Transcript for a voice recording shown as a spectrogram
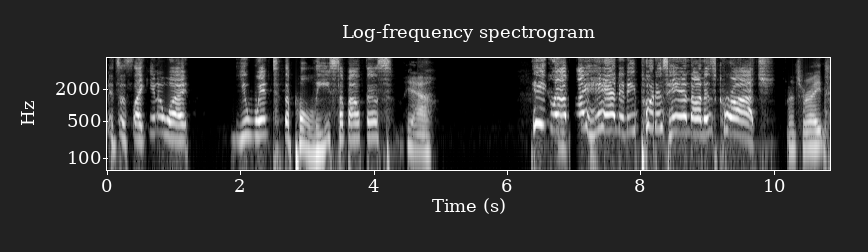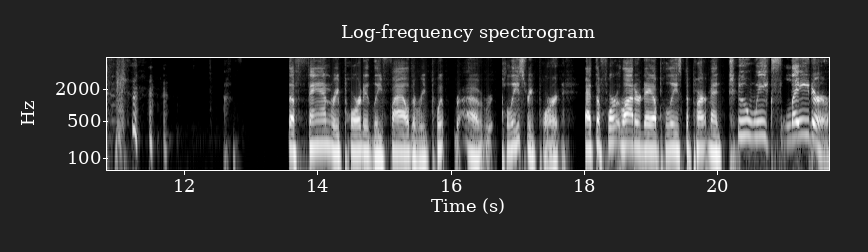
It's just like, you know what? You went to the police about this? yeah. He grabbed my hand and he put his hand on his crotch. That's right. the fan reportedly filed a report, uh, police report at the Fort Lauderdale Police Department two weeks later.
